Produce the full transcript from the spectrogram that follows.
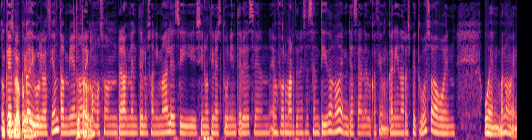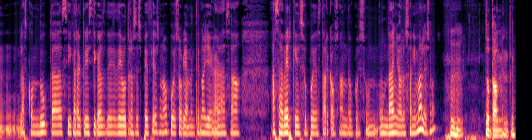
Aunque hay muy poca divulgación también, ¿no? De cómo son realmente los animales y si no tienes tú un interés en, en, formarte en ese sentido, ¿no? En, ya sea en educación canina respetuosa o en, o en, bueno, en las conductas y características de, de otras especies, ¿no? Pues obviamente no llegarás a, a saber que eso puede estar causando pues un, un daño a los animales, ¿no? Totalmente.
